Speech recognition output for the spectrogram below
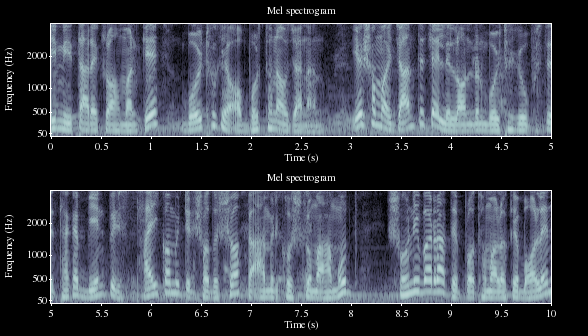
তিনি তারেক রহমানকে বৈঠকে অভ্যর্থনাও জানান। এ সময় জানতে চাইলে লন্ডন বৈঠকে উপস্থিত থাকা বিএনপির স্থায়ী কমিটির সদস্য আমির খসরু মাহমুদ শনিবার রাতে প্রথম আলোকে বলেন,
